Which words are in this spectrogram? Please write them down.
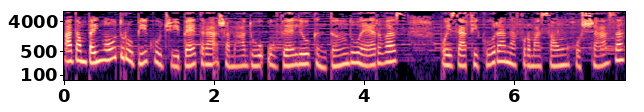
Há também outro bico de pedra chamado o Velho Cantando Ervas, pois a figura na formação rochosa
